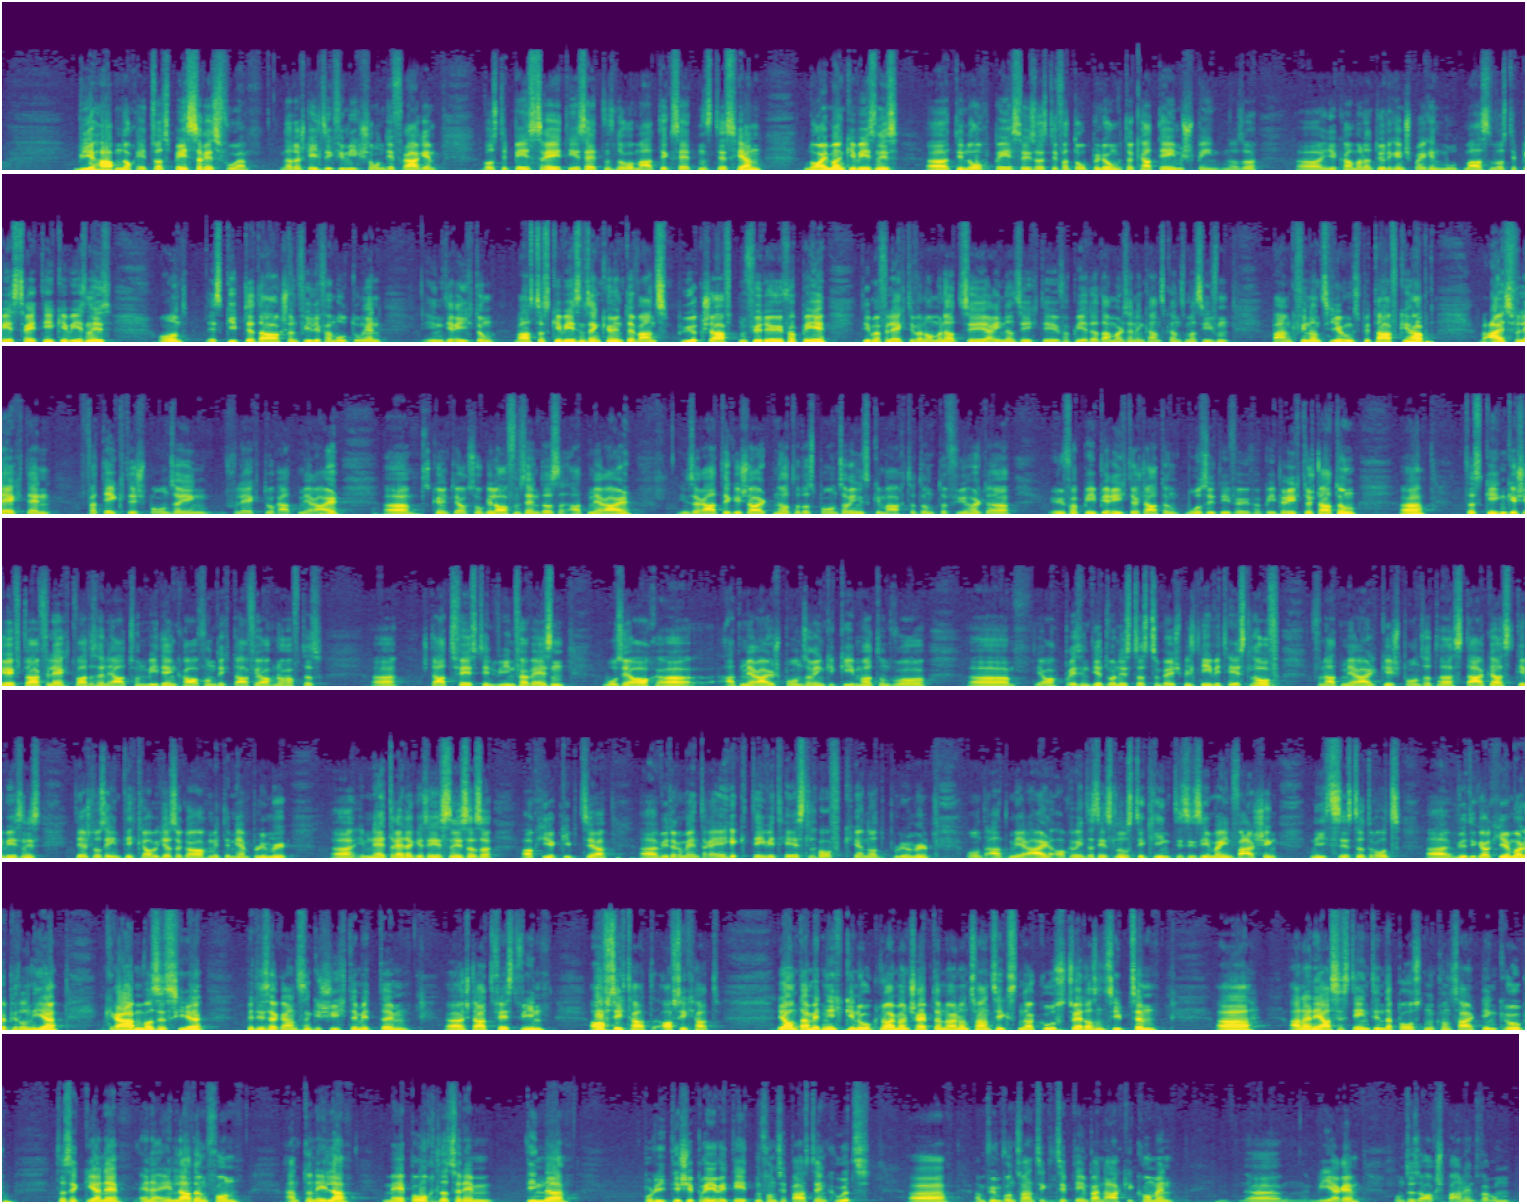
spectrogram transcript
Wir haben noch etwas Besseres vor. Na, da stellt sich für mich schon die Frage, was die bessere Idee seitens Novomatic, seitens des Herrn Neumann gewesen ist, äh, die noch besser ist als die Verdoppelung der KTM-Spenden. Also äh, hier kann man natürlich entsprechend mutmaßen, was die bessere Idee gewesen ist. Und es gibt ja da auch schon viele Vermutungen in die Richtung, was das gewesen sein könnte. Waren es Bürgschaften für die ÖVP, die man vielleicht übernommen hat? Sie erinnern sich, die ÖVP hat ja damals einen ganz, ganz massiven Bankfinanzierungsbedarf gehabt. War es vielleicht ein verdecktes Sponsoring, vielleicht durch Admiral? Ähm, es könnte auch so gelaufen sein, dass Admiral Inserate geschalten hat oder Sponsorings gemacht hat und dafür halt äh, ÖVP-Berichterstattung, positive ÖVP-Berichterstattung äh, das Gegengeschäft war. Vielleicht war das eine Art von Medienkauf und ich darf ja auch noch auf das äh, Stadtfest in Wien verweisen, wo es ja auch Admiral-Sponsoring gegeben hat und wo ja auch präsentiert worden ist, dass zum Beispiel David Hesselhoff von Admiral gesponserter Stargast gewesen ist, der schlussendlich, glaube ich, ja sogar auch mit dem Herrn Blümel äh, im Night gesessen ist. Also auch hier gibt es ja äh, wiederum ein Dreieck, David Hesselhoff, Gernot Blümel und Admiral, auch wenn das jetzt lustig klingt, das ist immerhin Fasching, nichtsdestotrotz äh, würde ich auch hier mal ein bisschen näher graben, was es hier bei dieser ganzen Geschichte mit dem äh, Stadtfest Wien auf sich hat. Auf sich hat. Ja, und damit nicht genug. Neumann schreibt am 29. August 2017 äh, an eine Assistentin der Boston Consulting Group, dass er gerne eine Einladung von Antonella May-Bochtler zu einem Dinner politische Prioritäten von Sebastian Kurz äh, am 25. September nachgekommen äh, wäre. Und das ist auch spannend. Warum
